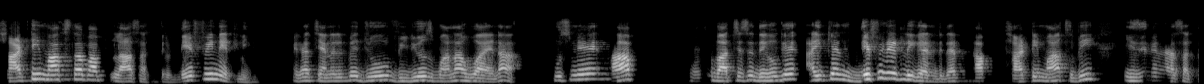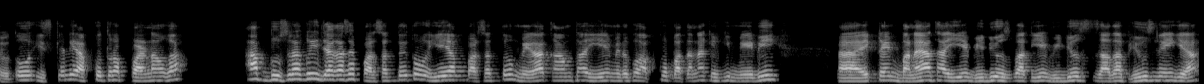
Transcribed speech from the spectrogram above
थर्टी मार्क्स तक आप ला सकते हो. डेफिनेटली मेरा चैनल पे जो वीडियोस बना हुआ है ना, उसमें आप मतलब अच्छे से देखोगे I can definitely guarantee that आप थर्टी मार्क्स भी इजीली ला सकते हो। तो इसके लिए आपको थोड़ा पढ़ना होगा। आप दूसरा कोई जगह से पढ़ सकते हो तो ये आप पढ़ सकते हो। मेरा काम था ये, मेरे को आपको बताना क्योंकि मैं भी एक टाइम बनाया था ये वीडियोस बट ये वीडियोस ज़्यादा व्यूज़ नहीं गया।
